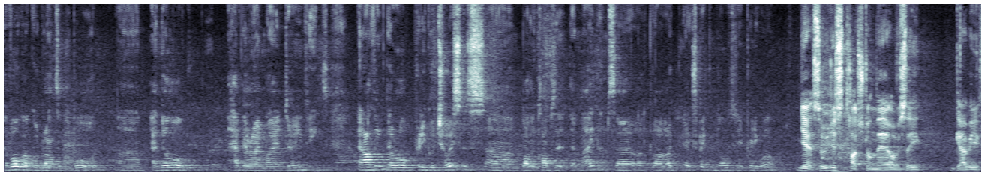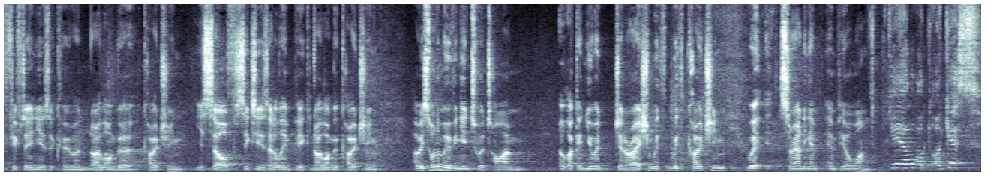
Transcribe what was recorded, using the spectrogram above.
have all got good runs on the board, um, and they'll all have their own way of doing things. And I think they're all pretty good choices um, by the clubs that, that made them. So I, I expect them all to do pretty well. Yeah, so we just touched on there. Obviously, Gabby, 15 years at Cooma, no longer coaching. Yourself, six years at Olympic, no longer coaching. Are we sort of moving into a time, uh, like a newer generation with, with coaching surrounding M- MPL one? Yeah, look, I guess.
